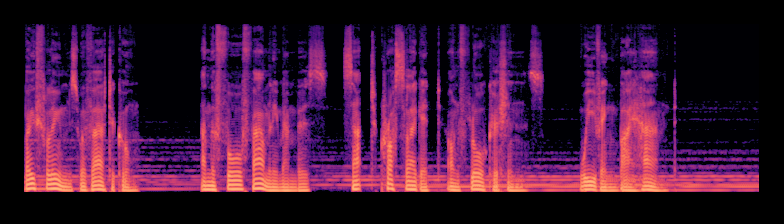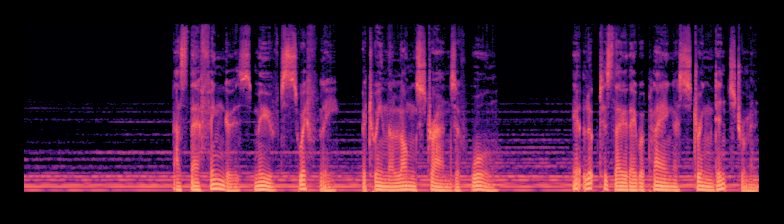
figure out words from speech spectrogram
Both looms were vertical and the four family members sat cross legged on floor cushions, weaving by hand. As their fingers moved swiftly between the long strands of wool, it looked as though they were playing a stringed instrument.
